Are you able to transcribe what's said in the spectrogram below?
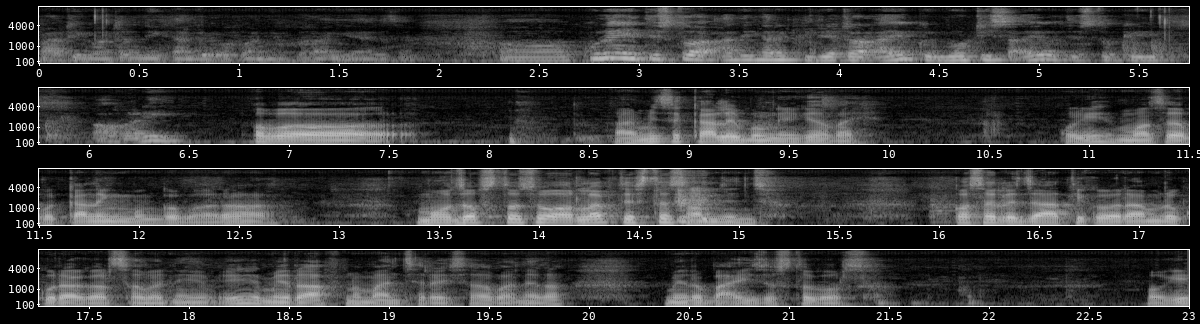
पार्टीबाट निकालेको भन्ने कुरा आएको छ। कुनै त्यस्तो आधिकारिक लेटर आयो नोटिस आयो त्यस्तो केही अगाडि? अब हामी चाहिँ कालेबुङे क्या भाइ। हो कि? म चाहिँ अब कालिम्पोङको भएर म जस्तो छु अरूलाई पनि त्यस्तै सम्झिन्छु। कसैले जातिको राम्रो कुरा गर्छ भने ए मेरो आफ्नो मान्छे रहेछ भनेर मेरो भाइ जस्तो गर्छु। हो कि?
